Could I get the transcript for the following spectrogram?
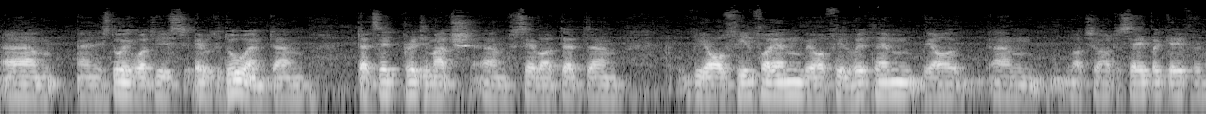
um, and he's doing that's it pretty much um, to say about that. Um, we all feel for him, we all feel with him, we all um, not sure how to say it, but gave him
